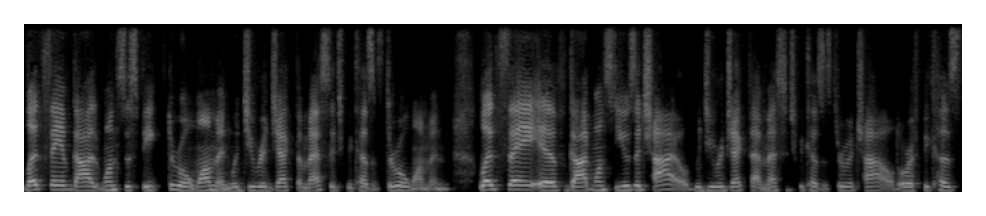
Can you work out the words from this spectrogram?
Let's say if God wants to speak through a woman, would you reject the message because it's through a woman? Let's say if God wants to use a child, would you reject that message because it's through a child? Or if because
